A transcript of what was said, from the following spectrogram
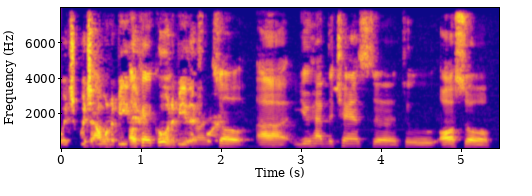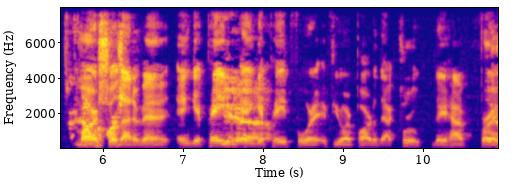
Which which I want to be there. Okay, cool. I want to be there Right. for. So uh, you have the chance to to also marshal marshal that it. event and get paid Yeah. and get paid for it if you are part of that crew. They have per, Yeah,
